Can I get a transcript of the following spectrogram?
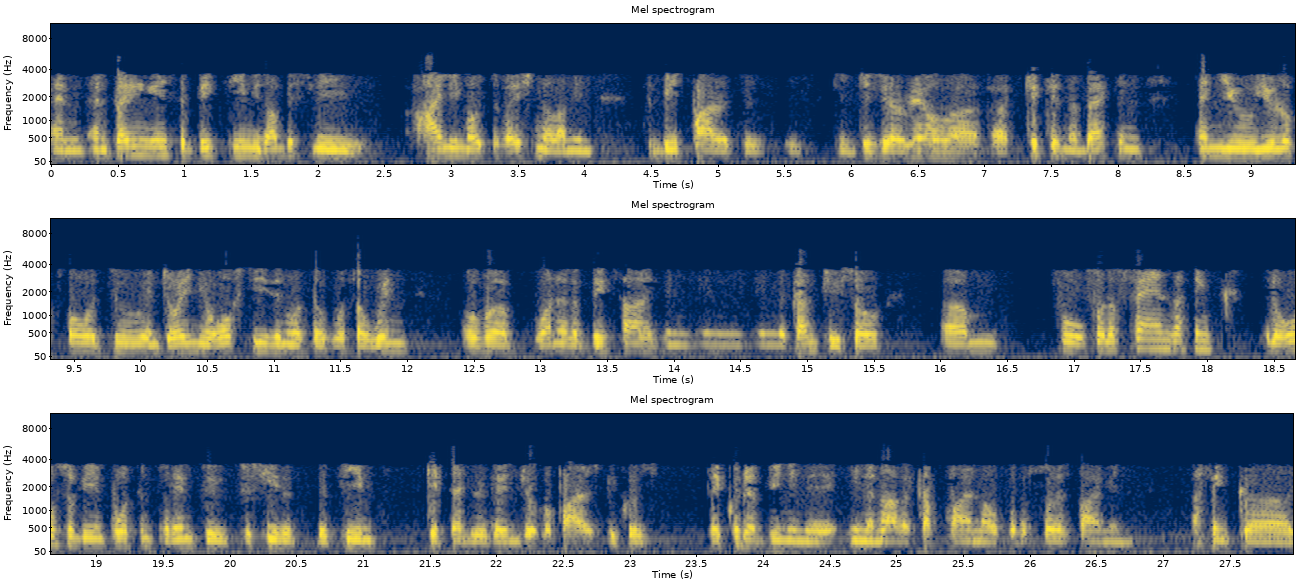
And, and playing against a big team is obviously highly motivational. I mean, to beat Pirates is, is gives you a real uh, uh, kick in the back, and and you you look forward to enjoying your off season with a with a win over one of the big sides in in, in the country. So um, for for the fans, I think it'll also be important for them to to see the the team get that revenge over Pirates because they could have been in a, in another cup final for the first time in I think uh,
